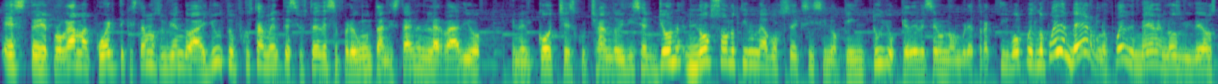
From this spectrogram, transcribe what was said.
este programa QWERTY que estamos subiendo a YouTube. Justamente si ustedes se preguntan, están en la radio, en el coche, escuchando y dicen, John no solo tiene una voz sexy, sino que intuyo que debe ser un hombre atractivo, pues lo pueden ver, lo pueden ver en los videos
